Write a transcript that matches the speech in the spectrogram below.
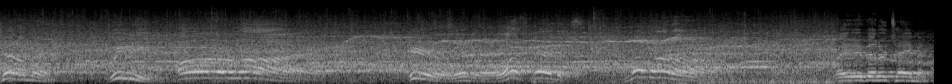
gentlemen, we are live here in Las Vegas, Nevada. Rave Entertainment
